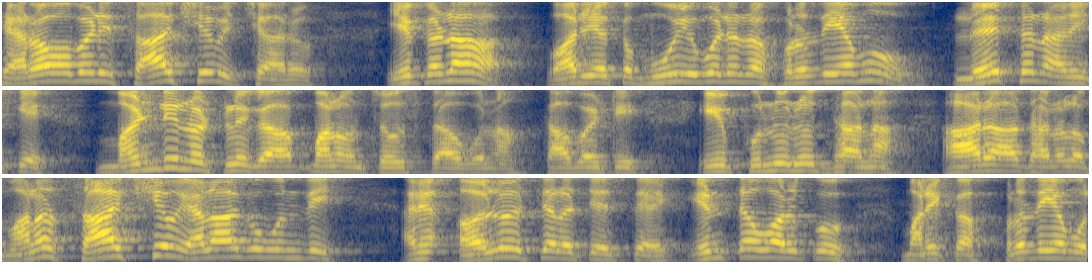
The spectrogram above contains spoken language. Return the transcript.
తెరవబడి సాక్ష్యం ఇచ్చారు. ఇక్కడ వారి యొక్క మూయబడిన హృదయము లేఖనానికి మండినట్లుగా మనం చూస్తూ ఉన్నాం. కాబట్టి ఈ పునరుద్ధాన ఆరాధనలో మన సాక్ష్యం ఎలాగ ఉంది అని ఆలోచన చేస్తే ఇంతవరకు మన యొక్క హృదయము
